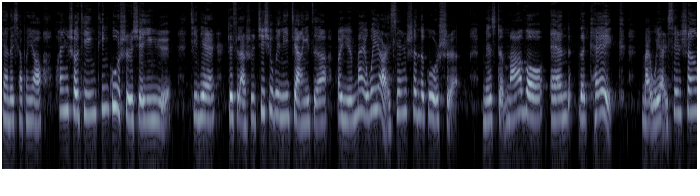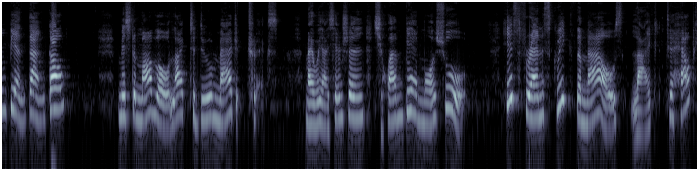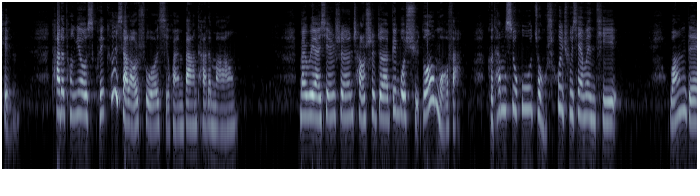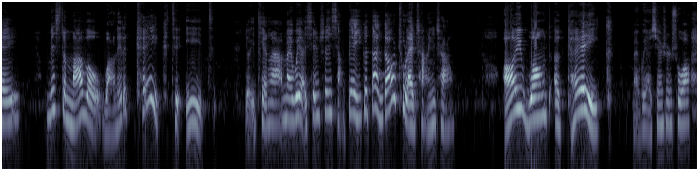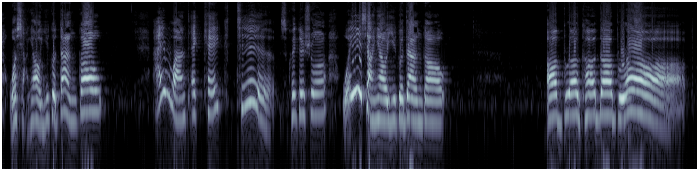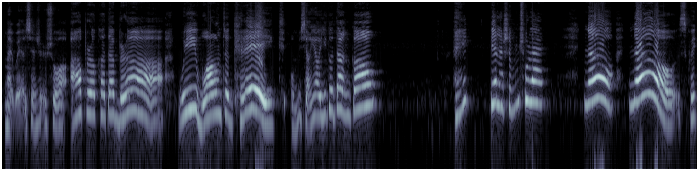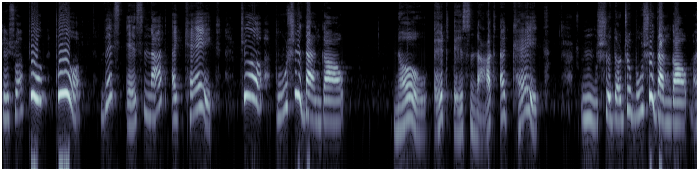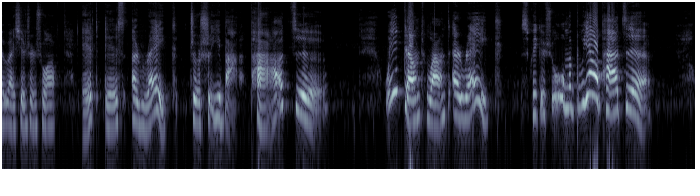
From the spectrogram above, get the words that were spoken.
亲爱的小朋友，欢迎收听听故事学英语。今天，这次老师继续为你讲一则关于麦威尔先生的故事，《Mr. Marvel and the Cake》。麦威尔先生变蛋糕。Mr. Marvel liked to do magic tricks。麦威尔先生喜欢变魔术。His friend Squeak the Mouse liked to help him。他的朋友斯奎克小老鼠喜欢帮他的忙。麦维尔先生尝试着变过许多魔法，可他们似乎总是会出现问题。One day, Mr. Marvel wanted a cake to eat。有一天啊，麦威尔先生想变一个蛋糕出来尝一尝。I want a cake。麦威尔先生说：“我想要一个蛋糕。” I want a cake too. 斯奎克说：“我也想要一个蛋糕。” Abracadabra，麦维尔先生说：“Abracadabra, we want a cake。”我们想要一个蛋糕。哎，变了什么出来？No, no，斯奎克说：“不，不，This is not a cake。” 这不是蛋糕。No, it is not a cake. 嗯，是的，这不是蛋糕。麦外先生说：“It is a rake. 这是一把耙子。” We don't want a rake. Squeaky 说：“我们不要耙子。”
